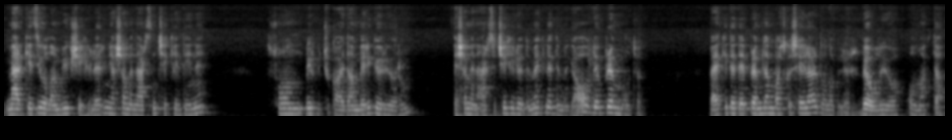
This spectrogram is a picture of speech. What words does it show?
merkezi olan büyük şehirlerin yaşam enerjisinin çekildiğini son bir buçuk aydan beri görüyorum. Yaşam enerjisi çekiliyor demek ne demek? O deprem mi olacak? Belki de depremden başka şeyler de olabilir ve oluyor olmakta.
